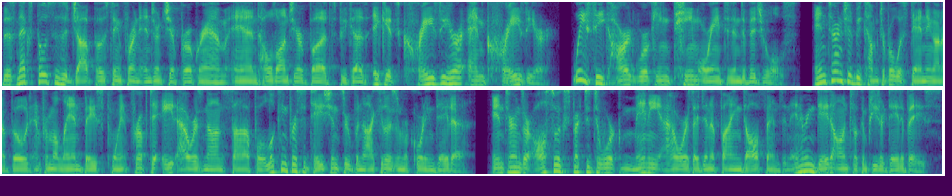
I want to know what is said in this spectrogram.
This next post is a job posting for an internship program, and hold on to your butts because it gets crazier and crazier. We seek hardworking, team oriented individuals. Interns should be comfortable with standing on a boat and from a land based point for up to 8 hours nonstop while looking for cetaceans through binoculars and recording data. Interns are also expected to work many hours identifying dolphins and entering data onto a computer database.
